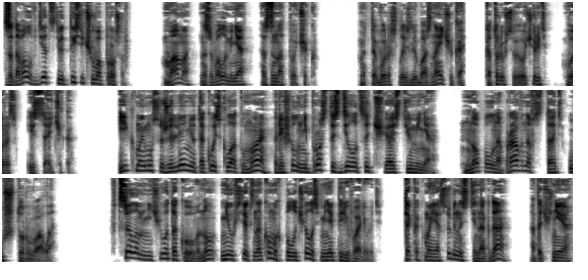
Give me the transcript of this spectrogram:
задавал в детстве тысячу вопросов. Мама называла меня «знаточек». Это выросло из любознайчика, который, в свою очередь, вырос из зайчика. И, к моему сожалению, такой склад ума решил не просто сделаться частью меня, но полноправно встать у штурвала. В целом ничего такого, но не у всех знакомых получалось меня переваривать, так как мои особенности иногда, а точнее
